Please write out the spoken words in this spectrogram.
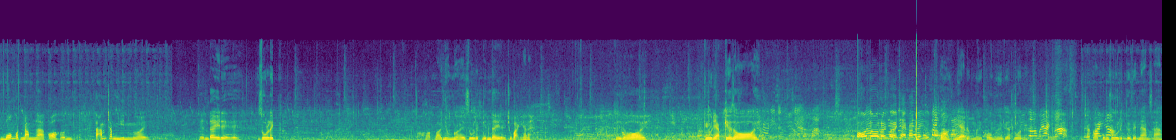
Mỗi một năm là có hơn 800.000 người đến đây để du lịch. Bao nhiêu người du lịch đến đây để chụp ảnh như này. Đây rồi view đẹp kia rồi. Ô tô nó vừa chạy vào đây. Rồi oh, nghe được mấy cô người Việt luôn này. chắc là cũng du lịch từ Việt Nam sang.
